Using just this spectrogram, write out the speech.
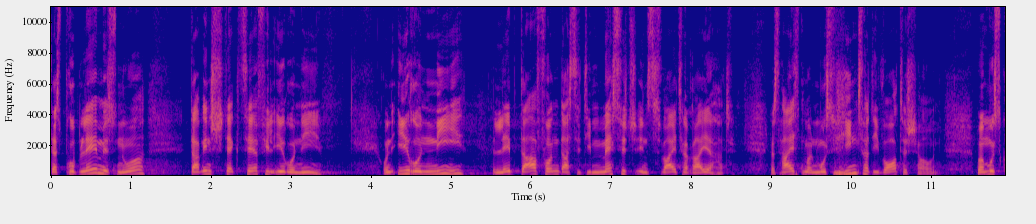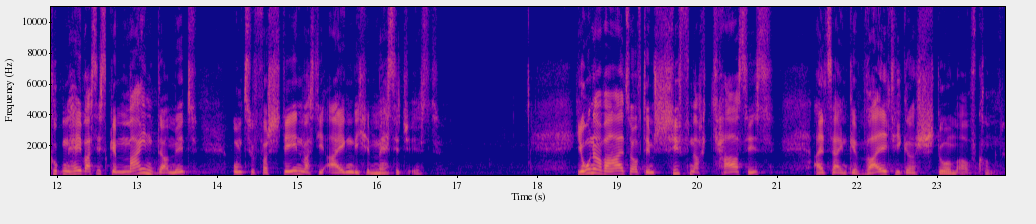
Das Problem ist nur, darin steckt sehr viel Ironie. Und Ironie lebt davon, dass sie die Message in zweiter Reihe hat. Das heißt, man muss hinter die Worte schauen. Man muss gucken, hey, was ist gemeint damit, um zu verstehen, was die eigentliche Message ist. Jona war also auf dem Schiff nach Tarsis, als ein gewaltiger Sturm aufkommt.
